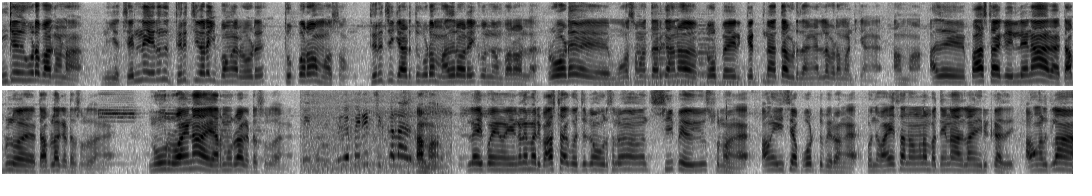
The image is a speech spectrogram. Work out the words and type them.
இங்கே இது கூட பார்க்கணும் நீங்கள் சென்னை இருந்து திருச்சி வரைக்கும் போங்க ரோடு துப்புரவா மோசம். திருச்சிக்கு அடுத்து கூட மதுரை வரைக்கும் கொஞ்சம் பரவாயில்ல. ரோடு மோசமாக தான் இருக்குது ஆனால் டோல் பே கெட்டினா தான் விடுதாங்க. இல்லை விட மாட்டேங்காங்க. ஆமாம் அது ஃபாஸ்டாக் இல்லைன்னா டபுள் டபுளாக கட்ட சொல்லுவாங்க நூறுரூவாய்னா இரநூறுவா கட்ட சொல்லுவாங்க ஆமாம் இல்லை இப்போ எங்களை மாதிரி ஃபாஸ்டாக் வச்சிருக்கோம் ஒரு சிலவங்க ஜிபே யூஸ் பண்ணுவாங்க. அவங்க ஈஸியாக போட்டு போயிடுவாங்க கொஞ்சம் வயசானவங்களாம் பார்த்தீங்கன்னா அதெல்லாம் இருக்காது. அவங்களுக்குலாம்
